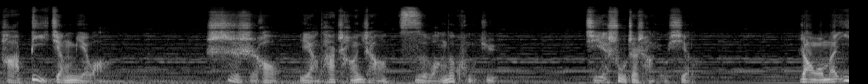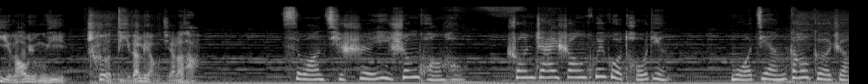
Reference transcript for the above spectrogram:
他必将灭亡。是时候也让他尝一尝死亡的恐惧，结束这场游戏了。让我们一劳永逸，彻底的了结了他。死亡骑士一声狂吼，双摘伤挥过头顶，魔剑高歌着，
